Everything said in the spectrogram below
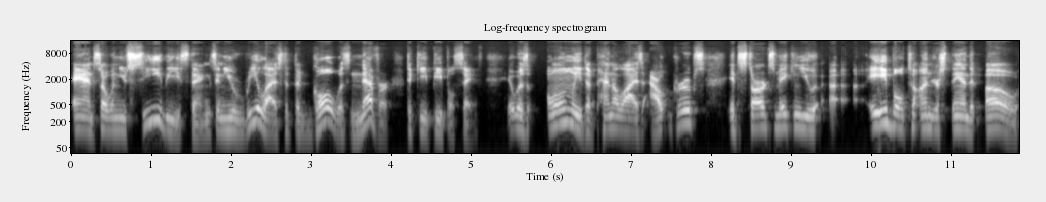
And so when you see these things and you realize that the goal was never to keep people safe, it was only to penalize out groups, it starts making you uh, able to understand that, oh,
